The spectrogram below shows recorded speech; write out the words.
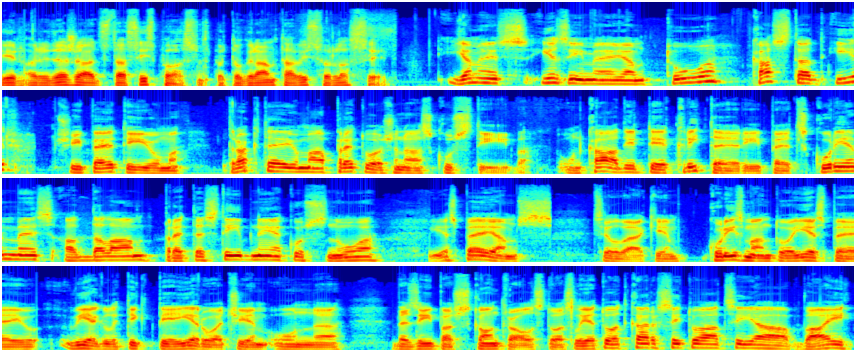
ir arī dažādas tās izpausmes. Par to grāmatā visu var lasīt. Ja mēs iezīmējam to, kas tad ir šī pētījuma traktējumā pretošanās kustība un kādi ir tie kritēriji, pēc kuriem mēs atdalām pretestībniekus no iespējams cilvēkiem, kur izmanto iespēju viegli tikt pie ieročiem un eh, bez īpašas kontrolas tos lietot kara situācijā, vai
